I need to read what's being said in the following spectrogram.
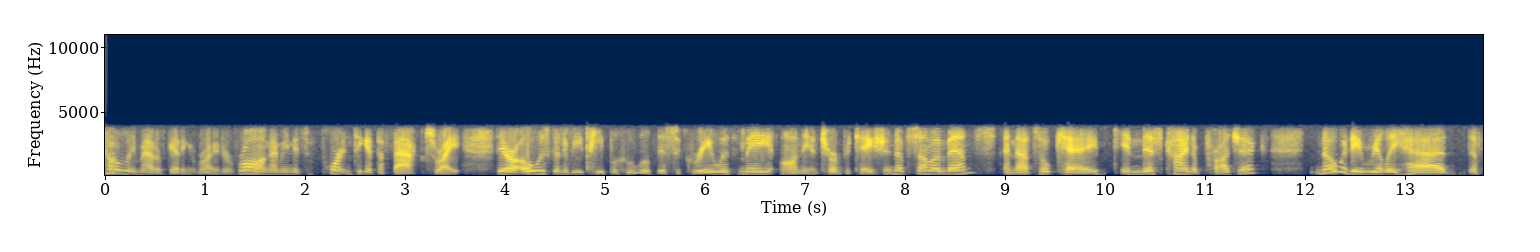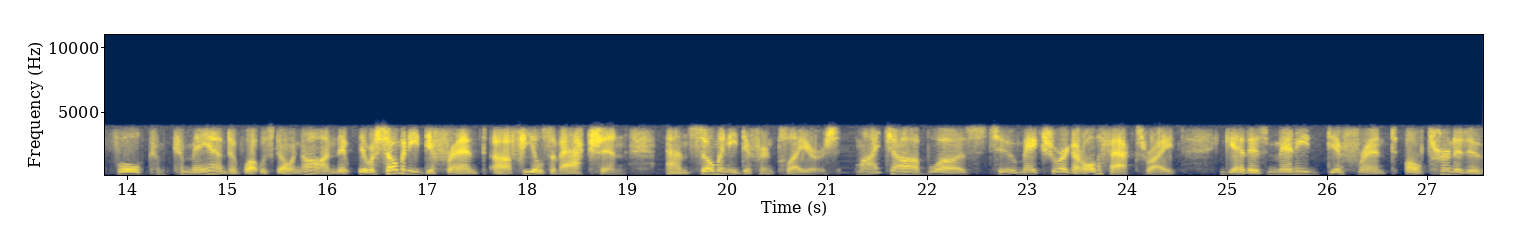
totally a matter of getting it right or wrong. I mean, it's important to get the facts right. There are always going to be people who will disagree with me on the interpretation of some events, and that's okay. In this kind of project, nobody really had the full com- command of what was going on. There, there were so many different uh, fields of action and so many different players. My job was to make sure I got all the facts right get as many different alternative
